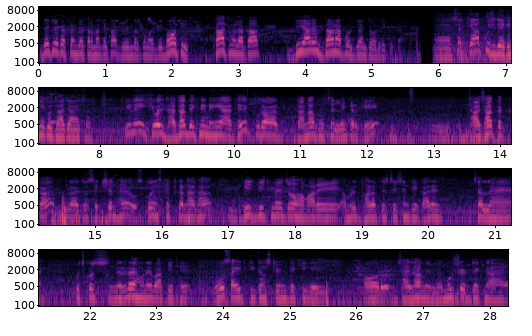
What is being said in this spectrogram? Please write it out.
देखिएगा संजय शर्मा के साथ वीरेंद्र कुमार की बहुत ही खास मुलाकात डीआरएम दानापुर जैन चौधरी के साथ। सर, क्या कुछ देखने को झाझा है, सर? ये नहीं, केवल झाझा देखने नहीं आए थे, पूरा दानापुर से लेकर के झाझा तक का पूरा जो सेक्शन है, उसको इंस्पेक्ट करना था। बीच बीच में जो हमारे अमृत भारत स्टेशन के कार्य चल रहे हैं कुछ कुछ निर्णय होने बाकी थे, वो साइट की कंस्टेंट देखी गई और झाझा में मेमू शेड देखना है।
